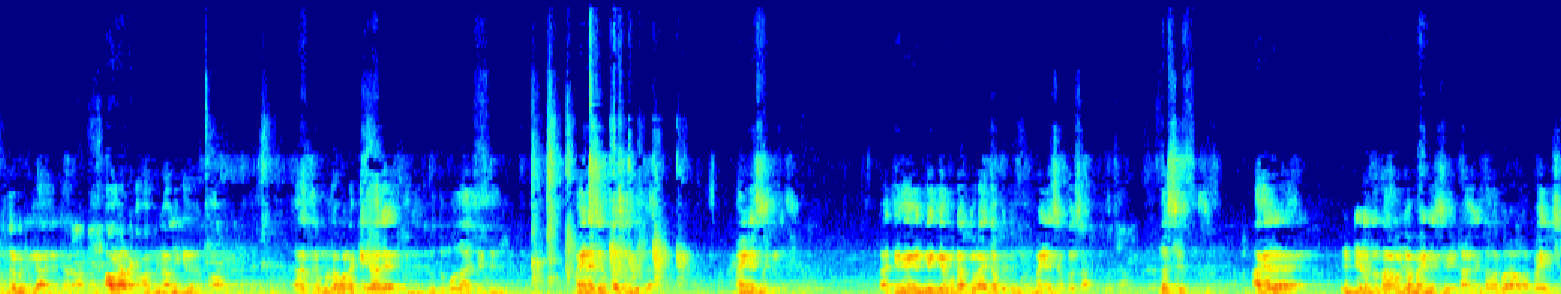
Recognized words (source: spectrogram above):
சுந்தரமட்டிக்கு ஆகியிருக்காரு அவர் அடக்கமா பின்னால் நிற்கிறார். பாவம். அஹ், திருமுட்ட வடக்கே யாரு? இருபத்தி ஒன்பது தான் செஞ்சு மைனஸ் பிளஸ் இல்லை மைனஸ் எங்கே கொண்டா தொள்ளாயிரத்தி ஐம்பத்தி மூணு மைனஸ் பிளஸ்ஸா ப்ளஸ் ஆக ரெண்டு இடத்துல தான் கொஞ்சம் மைனஸ் அது இருந்தாலும் பரவாயில்ல பயிற்சி.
